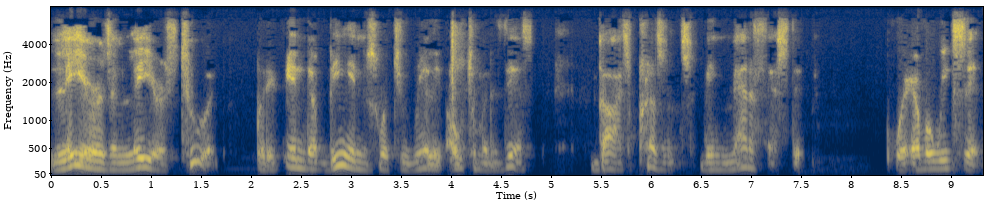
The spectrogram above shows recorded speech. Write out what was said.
layers and layers to it, but it end up being is what you really ultimate is this God's presence being manifested wherever we sit.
